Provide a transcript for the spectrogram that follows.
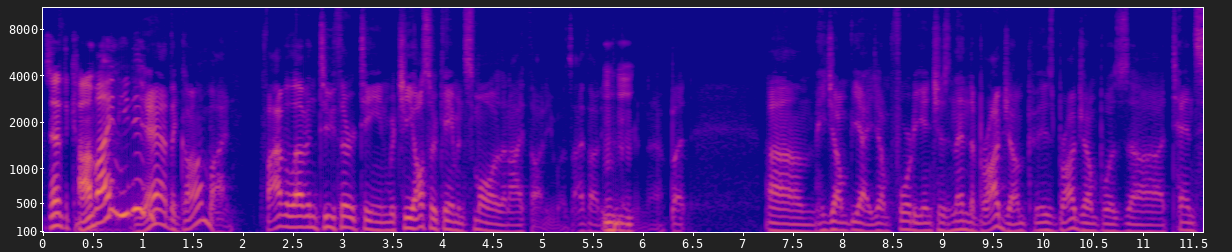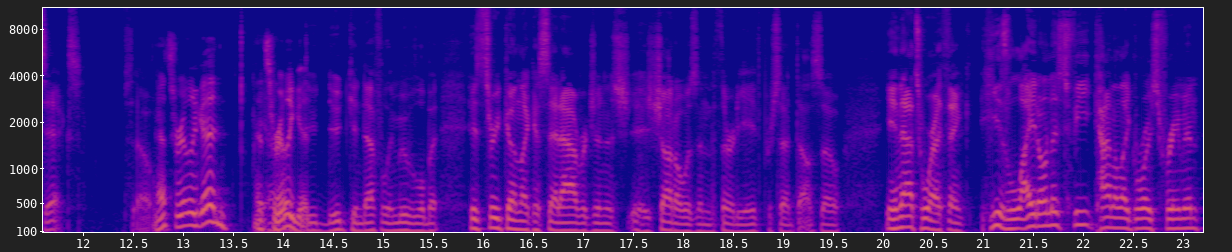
Is that the combine he did? Yeah, the combine. 5'11, 213, which he also came in smaller than I thought he was. I thought he was Mm-hmm. bigger than that. But um, he jumped, yeah, he jumped 40 inches. And then the broad jump, his broad jump was uh, 10 6. So That's really good. That's yeah, really good. Dude, dude can definitely move a little bit. His three cone, like I said, average and his, his shuttle was in the 38th percentile. So, and that's where I think he's light on his feet, kind of like Royce Freeman,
